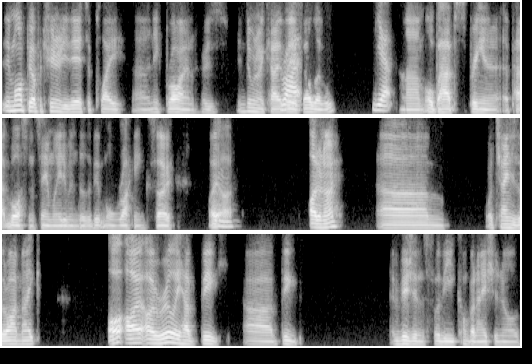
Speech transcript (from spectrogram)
there might be opportunity there to play uh, Nick Bryan, who's been doing okay at right. VFL level. Yeah. Um, or perhaps bring in a, a, Pat Voss and Sam Weideman does a bit more rucking. So, I, mm. I, I, don't know. Um, what changes would I make? I, I, I really have big, uh, big visions for the combination of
